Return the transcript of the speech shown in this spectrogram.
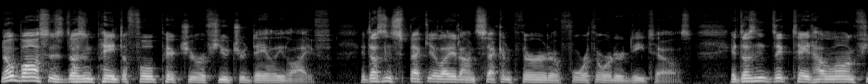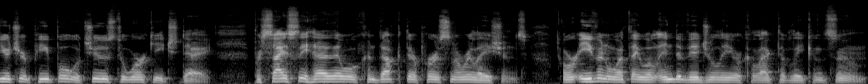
No Bosses doesn't paint a full picture of future daily life. It doesn't speculate on second, third, or fourth order details. It doesn't dictate how long future people will choose to work each day, precisely how they will conduct their personal relations, or even what they will individually or collectively consume.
